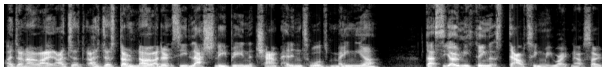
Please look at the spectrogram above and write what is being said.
I don't know. I, I just I just don't know. I don't see Lashley being the champ heading towards Mania. That's the only thing that's doubting me right now. So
